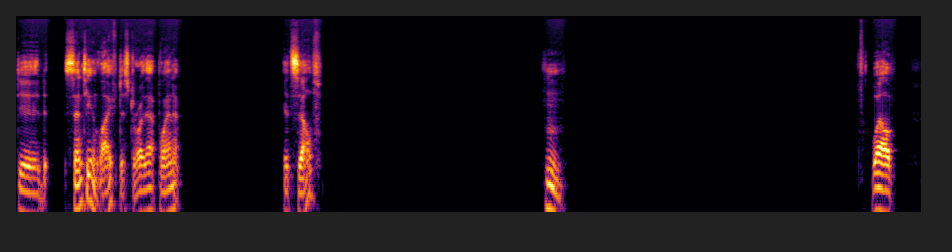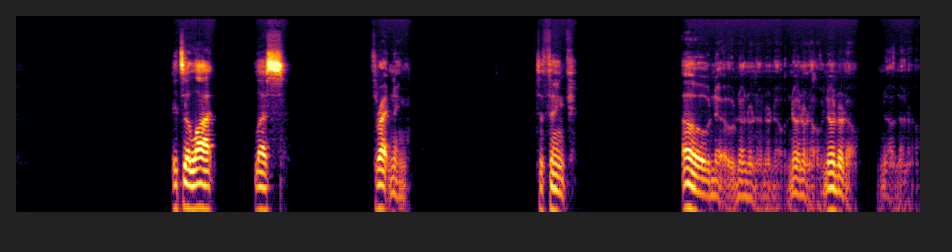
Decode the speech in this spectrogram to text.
did sentient life destroy that planet itself? Hmm. Well, it's a lot less threatening to think, oh no, no, no, no, no, no, no, no, no, no, no, no, no, no, no.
